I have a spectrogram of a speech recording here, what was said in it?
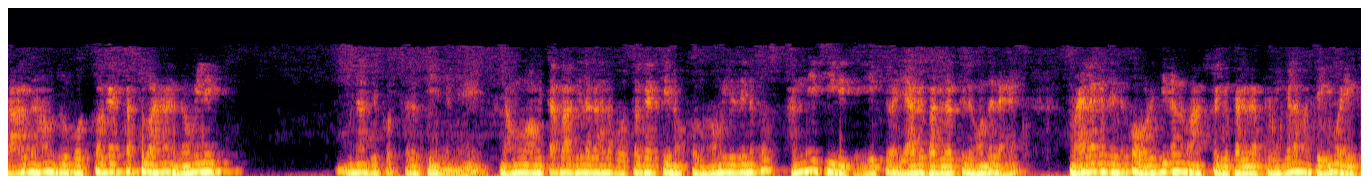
සාරදහම්තු පොත් වර්ගයක් අත්තු ගන්න නොමිලේ මොනවාද පොත්වල තියෙන්නේ නමෝ අමිතාබා කියලා ගහලා පොත් වර්ගයක් තියෙන ඔක්කොම නොමිලේ දෙනකොට අන්නේ සීරීස් එක. ඒක යාගේ පරිවර්තන හොඳ නැහැ. මයිලක දෙනකොට ඔරිජිනල් මාස්ටර්ගේ පරිවර්තන කියලා මට ඒව ඒක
